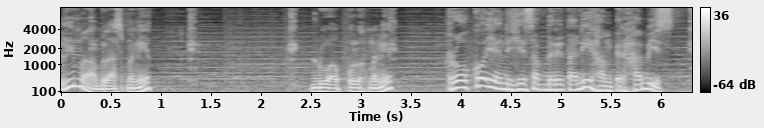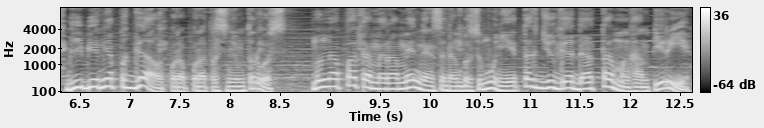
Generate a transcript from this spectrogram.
15 menit, 20 menit, Rokok yang dihisap dari tadi hampir habis. Bibirnya pegal, pura-pura tersenyum terus. Mengapa kameramen yang sedang bersembunyi tak juga datang menghampiri?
